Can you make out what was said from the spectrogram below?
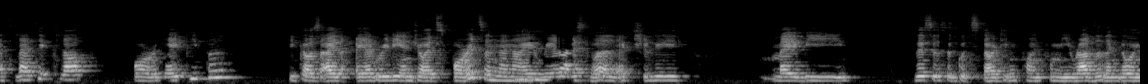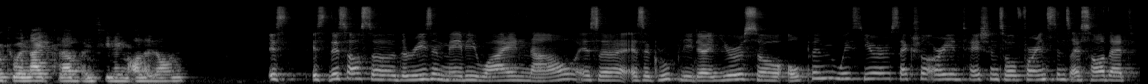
athletic club for gay people because I, I really enjoyed sports. And then mm-hmm. I realized, well, actually, maybe this is a good starting point for me rather than going to a nightclub and feeling all alone. Is is this also the reason maybe why now as a as a group leader you're so open with your sexual orientation? So for instance, I saw that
